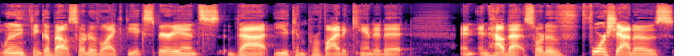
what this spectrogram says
When you think about sort of like the experience that you can provide a candidate and, and how that sort of foreshadows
